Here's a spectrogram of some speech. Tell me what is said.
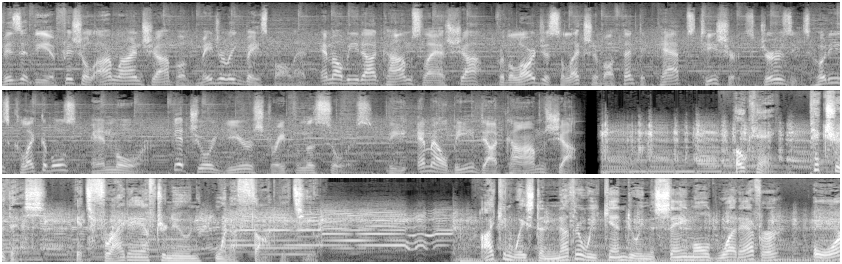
Visit the official online shop of Major League Baseball at MLB.com/shop for the largest selection of authentic caps, T-shirts, jerseys, hoodies, collectibles, and more. Get your gear straight from the source. The MLB.com shop. Okay, picture this: it's Friday afternoon when a thought hits you. I can waste another weekend doing the same old whatever, or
